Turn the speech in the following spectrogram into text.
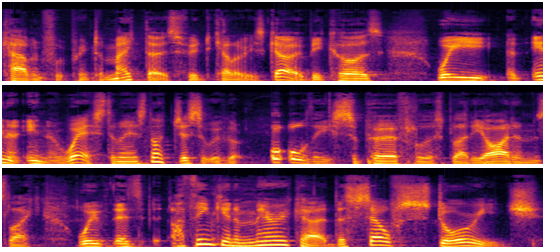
carbon footprint to make those food calories go because we in a, in the west I mean it's not just that we've got all these superfluous bloody items like we've there's I think in America the self storage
